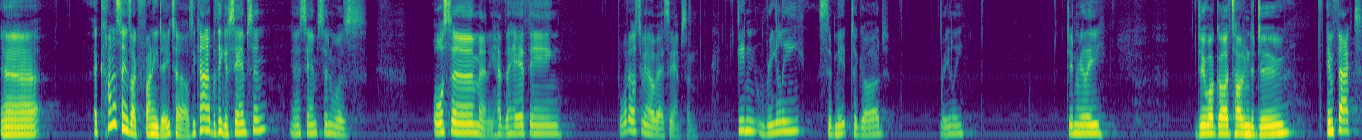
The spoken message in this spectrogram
Uh, it kind of seems like funny details. You can't help but think of Samson. You know, Samson was awesome and he had the hair thing. But what else do we know about Samson? Didn't really submit to God. Really? Didn't really do what God told him to do. In fact,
